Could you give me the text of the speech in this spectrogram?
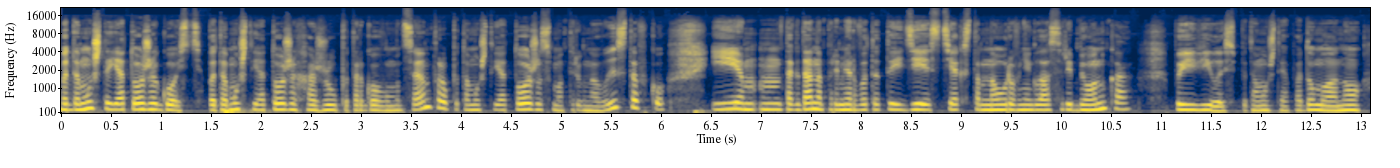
Потому что я тоже гость, потому что я тоже хожу по торговому центру, потому что я тоже смотрю на выставку. И м, тогда, например, вот эта идея с текстом на уровне глаз ребенка появилась, потому что я подумала, ну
